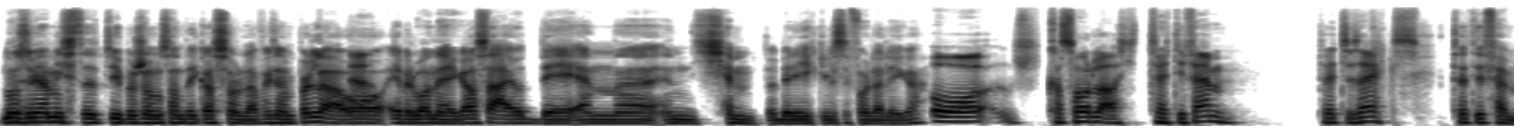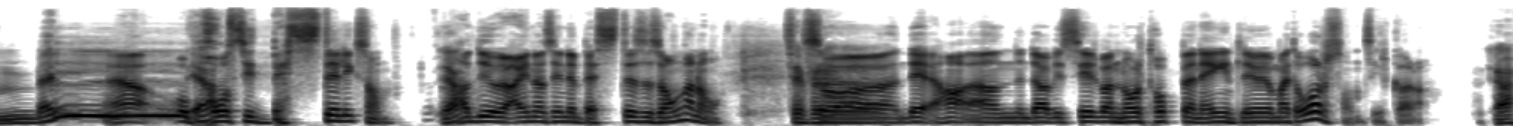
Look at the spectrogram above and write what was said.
Nå som vi har mistet typer som Santi Casolla for eksempel, og Ja. Ever Banega, så er jo det en, eh, en kjempeberikelse for La Liga. Og Casolla 35? 36? 35, vel? Ja, og Ja. på sitt beste, liksom. Ja. Hadde jo en av sine beste sesonger nå. Se for Så det, han, David Silva når toppen egentlig om et år, sånn cirka. da. Ja.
